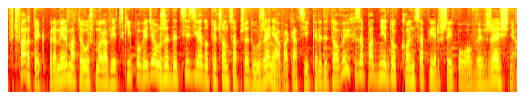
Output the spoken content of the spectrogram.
W czwartek premier Mateusz Morawiecki powiedział, że decyzja dotycząca przedłużenia wakacji kredytowych zapadnie do końca pierwszej połowy września.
